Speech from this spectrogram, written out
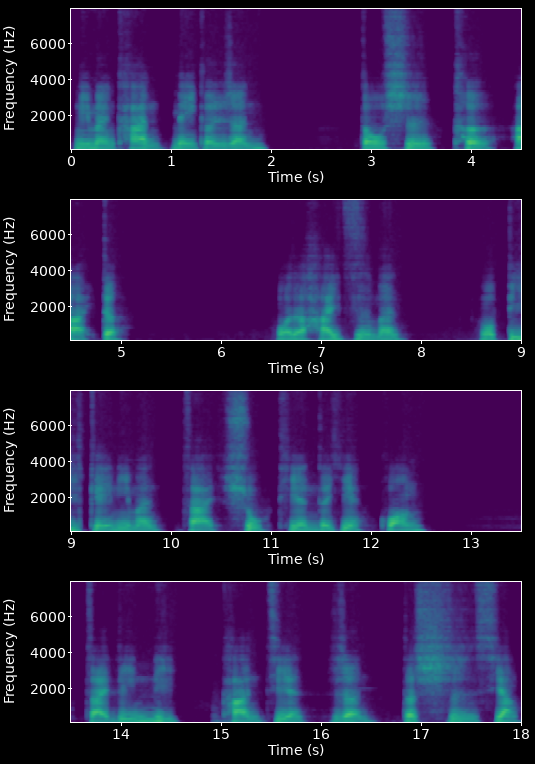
你们看每个人都是可爱的。我的孩子们，我必给你们在属天的眼光。在灵里看见人的实相，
